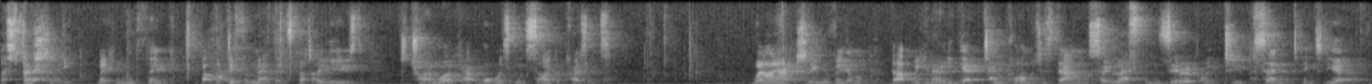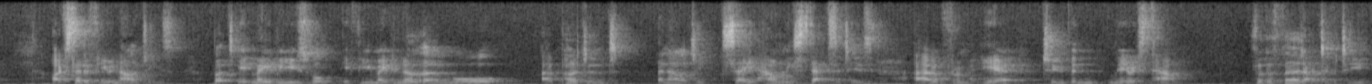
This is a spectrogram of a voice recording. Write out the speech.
especially making them think about the different methods that I used to try and work out what was inside the present. When I actually reveal that we can only get 10 kilometres down, so less than 0.2% into the Earth, I've said a few analogies, but it may be useful if you make another more uh, pertinent analogy, say how many steps it is uh, from here to the nearest town. For the third activity,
